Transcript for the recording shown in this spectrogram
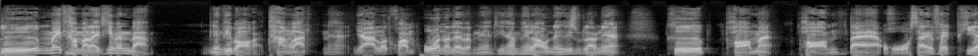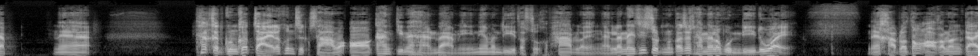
หรือไม่ทำอะไรที่มันแบบอย่างที่บอกอะทางลัดนะฮะยาลดความอ้วนอะไรแบบนี้ที่ทำให้เราในที่สุดแล้วเนี่ย คือผอมอะผอมแต่โอ้โห side effect เพียบนะฮะถ้าเกิดคุณเข้าใจแล้วคุณศึกษาว่าอ๋อการกินอาหารแบบนี้เนี่ยมันดีต่อสุขภาพเราอย่างไง แล้วในที่สุดมันก็จะทำให้เราหุ่นดีด้วยนะครับ เราต้องออกกำลังกาย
